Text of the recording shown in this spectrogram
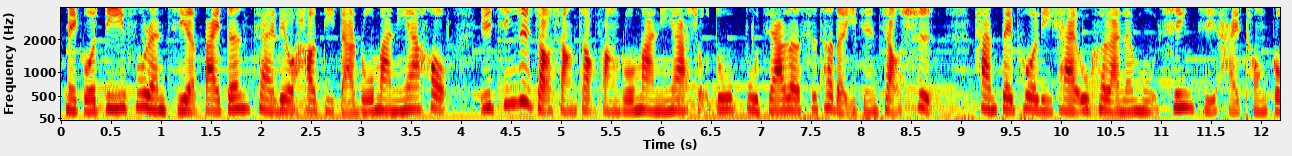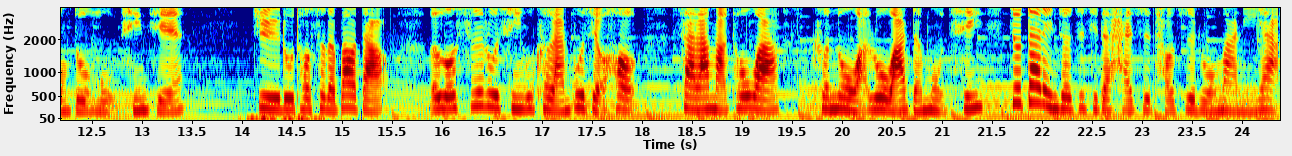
美国第一夫人吉尔拜登在六号抵达罗马尼亚后，于今日早上造访罗马尼亚首都布加勒斯特的一间教室，和被迫离开乌克兰的母亲及孩童共度母亲节。据路透社的报道，俄罗斯入侵乌克兰不久后，萨拉马托娃。科诺瓦洛娃等母亲就带领着自己的孩子逃至罗马尼亚。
